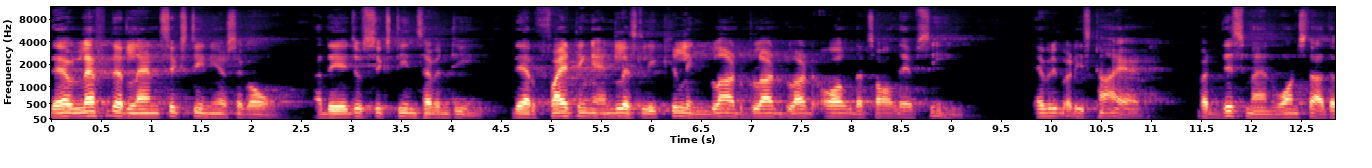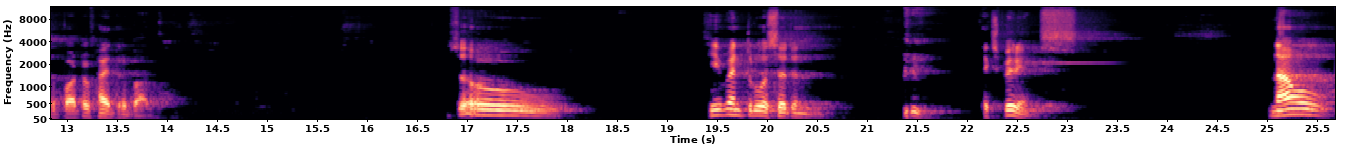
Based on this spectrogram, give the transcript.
They have left their land sixteen years ago. At the age of sixteen, seventeen, they are fighting endlessly, killing, blood, blood, blood, all… that's all they have seen. Everybody is tired, but this man wants the other part of Hyderabad. So, he went through a certain experience. Now,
